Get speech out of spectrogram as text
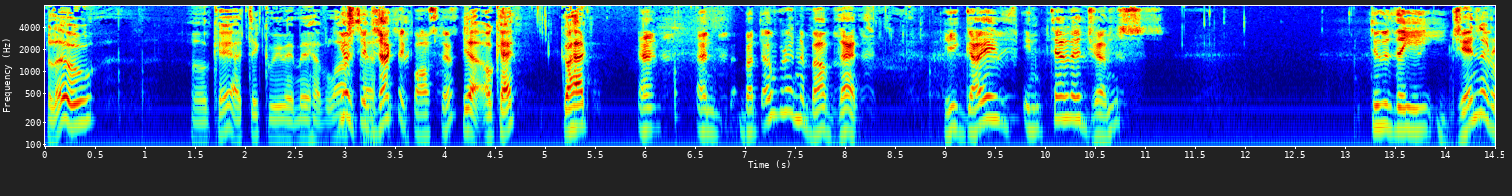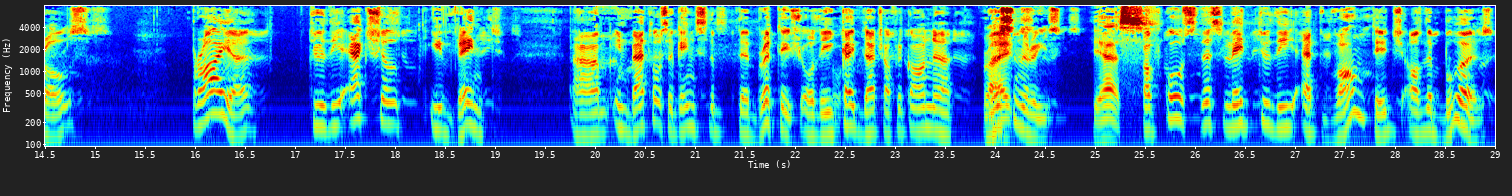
Hello? Okay, I think we may have lost. Yes, exactly, Pastor. Yeah, okay. Go ahead. And and but over and above that, he gave intelligence to the generals prior to the actual event um, in battles against the, the, British or the Cape Dutch Afrikaner right. mercenaries. Yes. Of course, this led to the advantage of the Boers.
